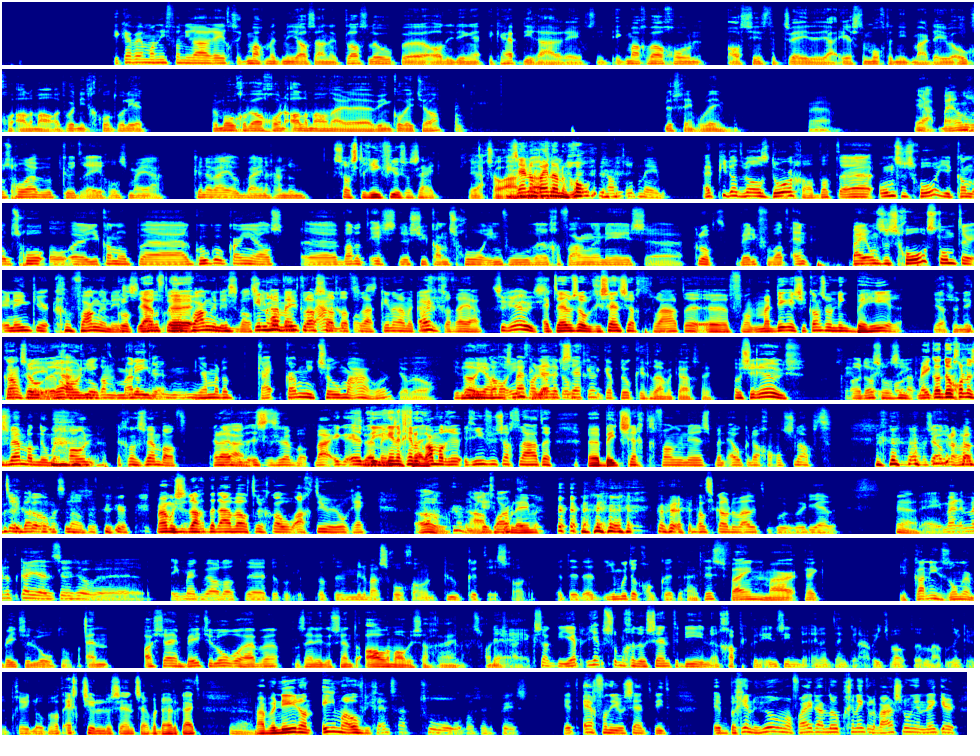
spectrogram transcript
ik heb helemaal niet van die rare regels. Ik mag met mijn jas aan de klas lopen, al die dingen. Ik heb die rare regels niet. Ik mag wel gewoon al sinds de tweede, ja, eerste mocht het niet, maar deden we ook gewoon allemaal. Het wordt niet gecontroleerd. We mogen wel gewoon allemaal naar de winkel, weet je wel. Dus geen probleem. Ja. Ja, bij op school hebben we kutregels, maar ja, kunnen wij ook weinig aan doen. Zoals de reviews al zeiden. Zou We zijn al bijna een half uur aan het opnemen. Heb je dat wel eens doorgehad? Dat eh, onze school, je kan op school, oh, eh, je kan op eh, Google kan je als eh, wat het is. Dus je kan school invoeren, gevangenis, eh, Klopt. weet ik veel wat. En bij onze school stond er in één keer gevangenis. Klopt, ja, dat het een gevangenis was. Kinderen aan Iemand mijn heeft klas hadden dat gedaan. Kinderen aan mijn klas Echt? hadden ja. Serieus? En toen hebben ze ook recensie achtergelaten eh, van... Maar ding is, je kan zo'n ding beheren. Ja, zo'n Je ding kan zo, gewoon- je klopt, kan hem maar dat, kan- ja, maar dat kan niet zomaar hoor. Jawel. Je je kan mij gewoon in- Ik heb, letterlijk het ook, zeggen... ik heb het ook een keer gedaan met KSG. Oh, serieus? Oh, dat is wel ziek. Maar je kan het ook gewoon een zwembad noemen. gewoon, gewoon zwembad. En dan Ja. heb je, is het een zwembad. Maar ik, eh, Zwemmen die in kinderen gingen ook allemaal re- reviews achterlaten. Eh beetje slechte gevangenis. Ben elke dag ontsnapt. maar moest elke dag wel terugkomen. ontsnapt. Maar moest de dag daarna wel terugkomen om 8 uur. Heel gek. Oh, nou, problemen. Dat is koude woud, broer. Wil je die hebben? Ja. Nee, maar, maar dat kan je sowieso. eh, ik merk wel dat, eh, dat, dat, de middelbare school gewoon puur kut is. Gewoon. Het, het, het- je moet ook gewoon kutten. Ja, het is fijn, maar kijk, je kan niet zonder een beetje lol, toch? En als jij een beetje lol wil hebben, dan zijn die docenten allemaal weer zagrijnig. Dat is gewoon Nee, niet exact. Je hebt, je hebt sommige docenten die een, een grapje kunnen inzien en dan denken, nou weet je wat, eh, laat het lekker breed lopen. Wat echt chille docenten zijn voor duidelijkheid. Ja. Maar wanneer je dan eenmaal over die grens gaat, tol, dat is een pist. Je hebt echt van die docenten die het in het begin helemaal fijn aan lopen, geen enkele waarschuwing en in één keer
